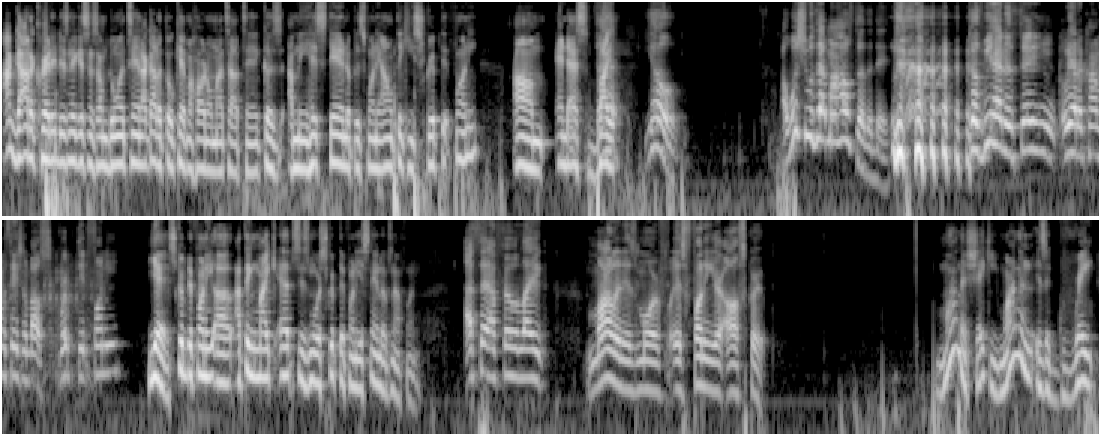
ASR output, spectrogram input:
I gotta credit this nigga since I'm doing ten. I gotta throw Kevin Hart on my top ten because I mean his stand up is funny. I don't think he's scripted funny. Um, and that's vital. Yo, I wish you was at my house the other day because we had a thing. We had a conversation about scripted funny. Yeah, scripted funny. Uh, I think Mike Epps is more scripted funny. His stand up's not funny. I said I feel like Marlon is more is funnier off script. Marlon Shaky. Marlon is a great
